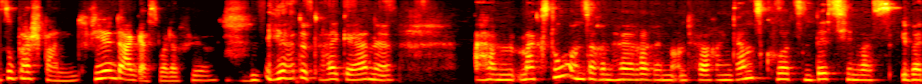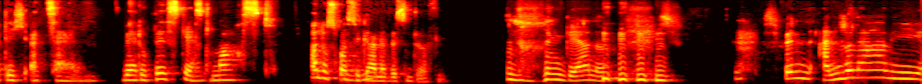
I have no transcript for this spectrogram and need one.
super spannend. Vielen Dank erstmal dafür. Ja, total gerne. Ähm, magst du unseren Hörerinnen und Hörern ganz kurz ein bisschen was über dich erzählen? Wer du bist, gerne. was du machst, alles, was mhm. sie gerne wissen dürfen. gerne. Ich bin Angela, wie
